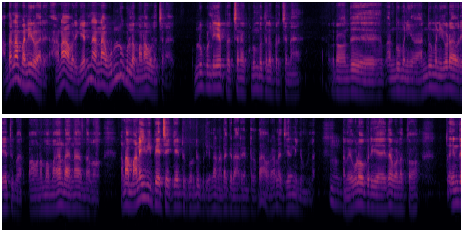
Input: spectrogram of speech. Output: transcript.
அதெல்லாம் பண்ணிடுவார் ஆனால் அவருக்கு என்னன்னா உள்ளுக்குள்ளே மன உளைச்சல் உள்ளுக்குள்ளேயே பிரச்சனை குடும்பத்தில் பிரச்சனை. அப்புறம் வந்து அன்புமணி அன்புமணி கூட அவர் ஏற்றுக்குவார் பாவம் நம்ம மகன் தான் என்ன இருந்தாலும். ஆனால் மனைவி பேச்சை கேட்டுக்கொண்டு இப்படியெல்லாம் நடக்கிறாருன்றது தான் அவரால் ஜீரணிக்க முடியல. நம்ம எவ்வளோ பெரிய இதை வளர்த்தோம். இந்த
